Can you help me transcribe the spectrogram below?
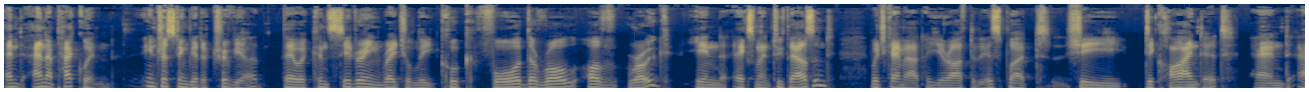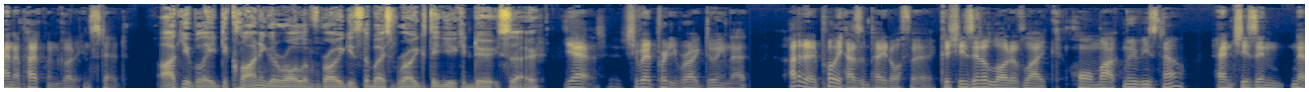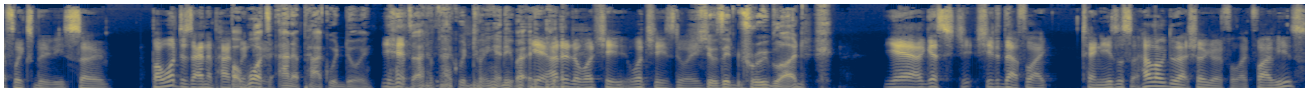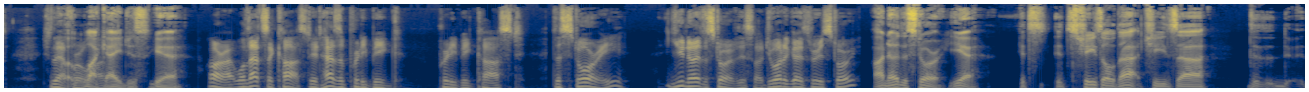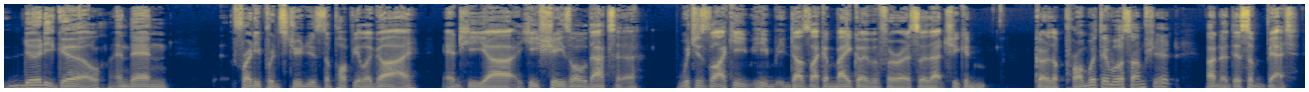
And Anna Paquin. Interesting bit of trivia. They were considering Rachael Leigh Cook for the role of Rogue in X Men 2000, which came out a year after this, but she declined it, and Anna Paquin got it instead. Arguably, declining the role of Rogue is the most rogue thing you can do. So, Yeah, she went pretty rogue doing that. I don't know, it probably hasn't paid off her because she's in a lot of like Hallmark movies now, and she's in Netflix movies. So, but what does Anna Paquin but what's do? Anna Paquin doing? Yeah. What's Anna Paquin doing anyway? Yeah, I don't know what she what she's doing. She was in True Blood. Yeah, I guess she, she did that for like 10 years or so. How long did that show go for? Like five years? She did for a like while. ages. Yeah. All right. Well, that's a cast. It has a pretty big, pretty big cast. The story, you know the story of this one. Do you want to go through a story? I know the story. Yeah. It's, it's, she's all that. She's, uh, the, the nerdy girl and then Freddie Prinze Jr. is the popular guy and he, uh, he, she's all that's her, which is like he, he does like a makeover for her so that she can go to the prom with him or some shit. I don't know. There's a bet.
